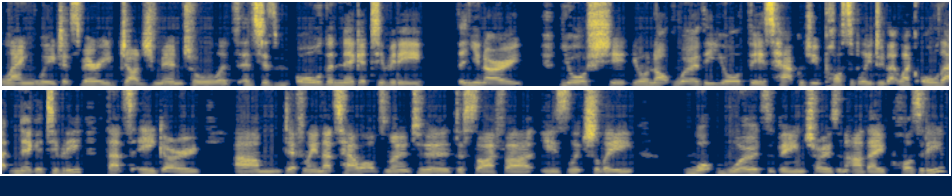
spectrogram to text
language. It's very judgmental. It's, it's just all the negativity you know, you're shit, you're not worthy, you're this, how could you possibly do that? Like all that negativity, that's ego, um, definitely. And that's how I've learned to decipher is literally what words are being chosen. Are they positive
